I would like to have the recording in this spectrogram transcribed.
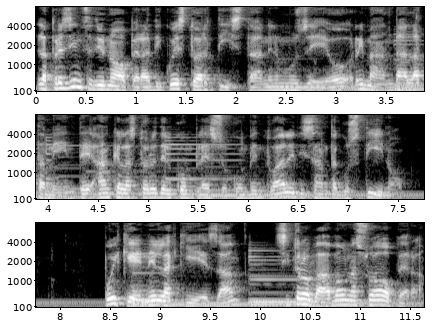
La presenza di un'opera di questo artista nel museo rimanda latamente anche alla storia del complesso conventuale di Sant'Agostino, poiché nella chiesa si trovava una sua opera,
